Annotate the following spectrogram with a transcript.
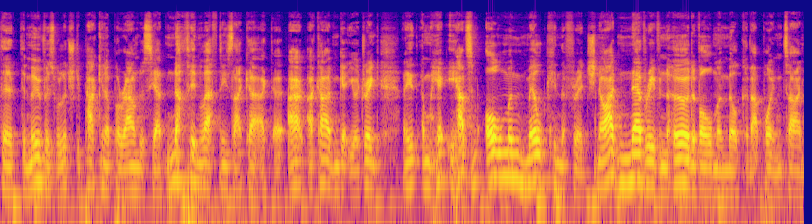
the, the movers were literally packing up around us. He had nothing left. He's like, I, I, I can't even get you a drink. And, he, and he, had some almond milk in the fridge. Now, I'd never even heard of almond milk at that point in time.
